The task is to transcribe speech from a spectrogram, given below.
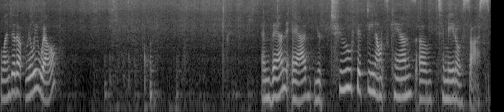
blend it up really well. And then add your two 15 ounce cans of tomato sauce.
